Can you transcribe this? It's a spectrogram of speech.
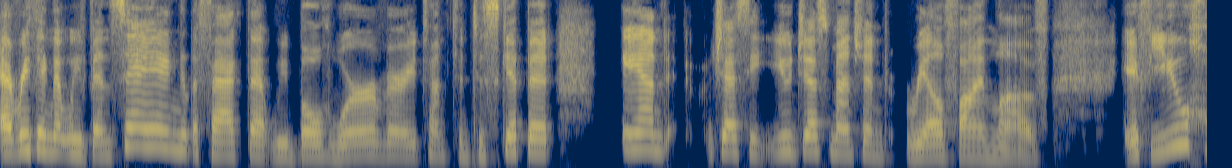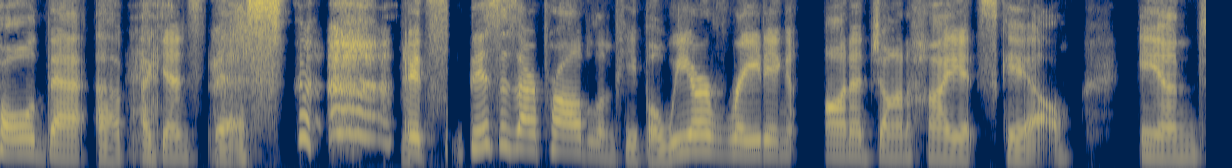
everything that we've been saying, the fact that we both were very tempted to skip it. And Jesse, you just mentioned Real Fine Love. If you hold that up against this, hmm. it's this is our problem, people. We are rating on a John Hiatt scale. And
